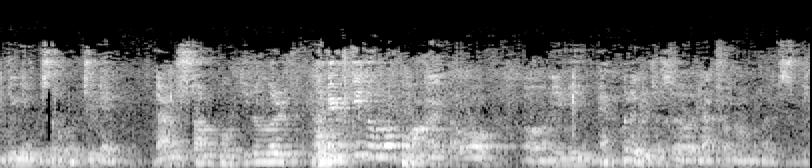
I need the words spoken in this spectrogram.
움직이는 것으로 멋지게 해양수산부 기능을 획기적으로 보강하겠다고 어, 이미 몇 번에 걸쳐서 약속을 한 바가 있습니다.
